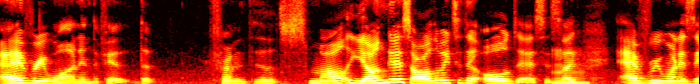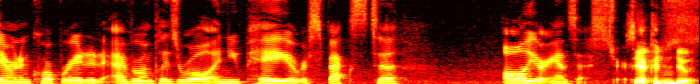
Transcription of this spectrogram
everyone in the the from the small youngest all the way to the oldest. It's like everyone is there and incorporated. Everyone plays a role, and you pay your respects to all your ancestors. See, I couldn't do it.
